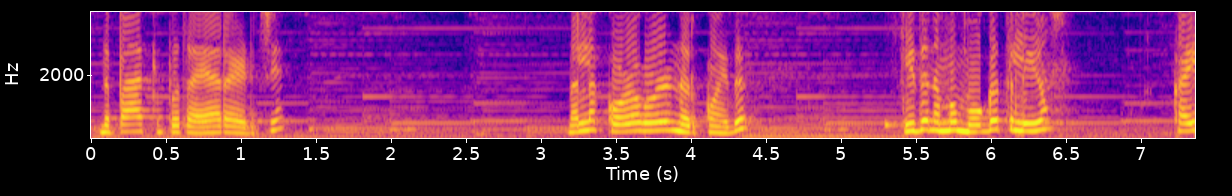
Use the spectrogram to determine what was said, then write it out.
இந்த பேக் இப்போ தயாராகிடுச்சு நல்லா குழ குழன்னு இருக்கும் இது. இது நம்ம முகத்துலேயும் கை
